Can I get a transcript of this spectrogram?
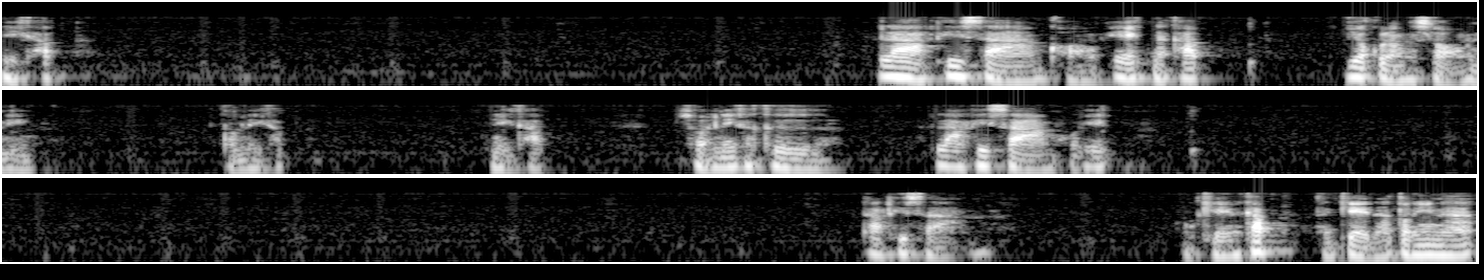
นี่ครับรากที่ 3 ของ x นะครับ ยกกำลังสองนี่ตรงนี้ครับ นี่ครับ ส่วนนี้ก็คือรากที่3ของ x รากที่3โอเคครับ สังเกตนะตรงนี้นะ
